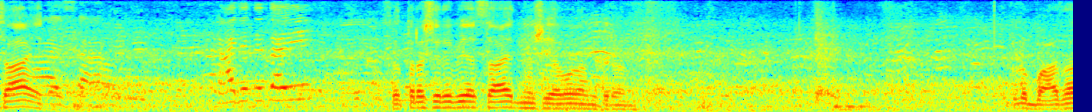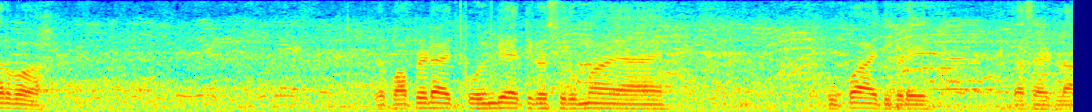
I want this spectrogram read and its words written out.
सहा. आहेत काय देते ताई? सतराशे रुपये सहा आहेत मुशी आहे बघा मित्रांनो. इकडं बाजार बघा. इकडे पापलेट आहेत कोळंबी आहे तिकडे सुरमई आहे उपा आहे तिकडे त्या साईडला.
